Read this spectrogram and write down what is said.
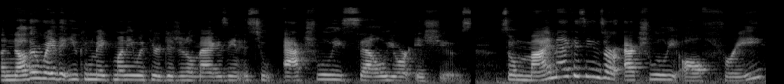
Another way that you can make money with your digital magazine is to actually sell your issues. So my magazines are actually all free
